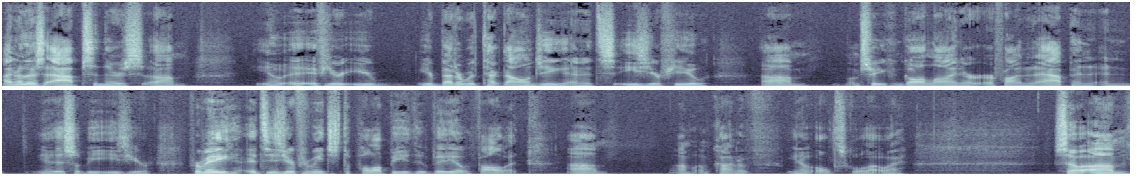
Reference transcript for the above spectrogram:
I know there's apps and there's, um, you know, if you're you're you're better with technology and it's easier for you, um, I'm sure you can go online or, or find an app and and you know this will be easier. For me, it's easier for me just to pull up a YouTube video and follow it. Um, I'm I'm kind of you know old school that way. So um,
